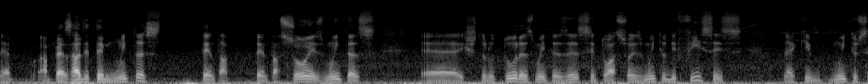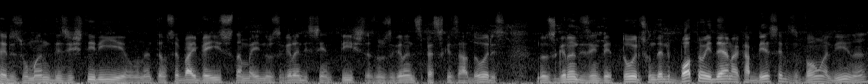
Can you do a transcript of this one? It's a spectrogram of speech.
É, apesar de ter muitas tenta, tentações, muitas é, estruturas, muitas vezes situações muito difíceis né, que muitos seres humanos desistiriam. Né? Então você vai ver isso também nos grandes cientistas, nos grandes pesquisadores, nos grandes inventores. Quando eles botam uma ideia na cabeça, eles vão ali. Né?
